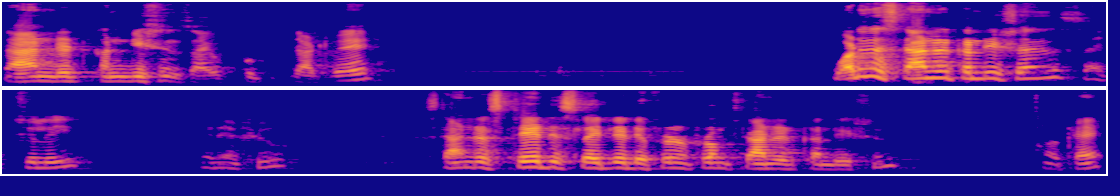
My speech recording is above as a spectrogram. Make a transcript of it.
standard conditions I put that way. What is the standard conditions actually any of you? Standard state is slightly different from standard conditions. Okay.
